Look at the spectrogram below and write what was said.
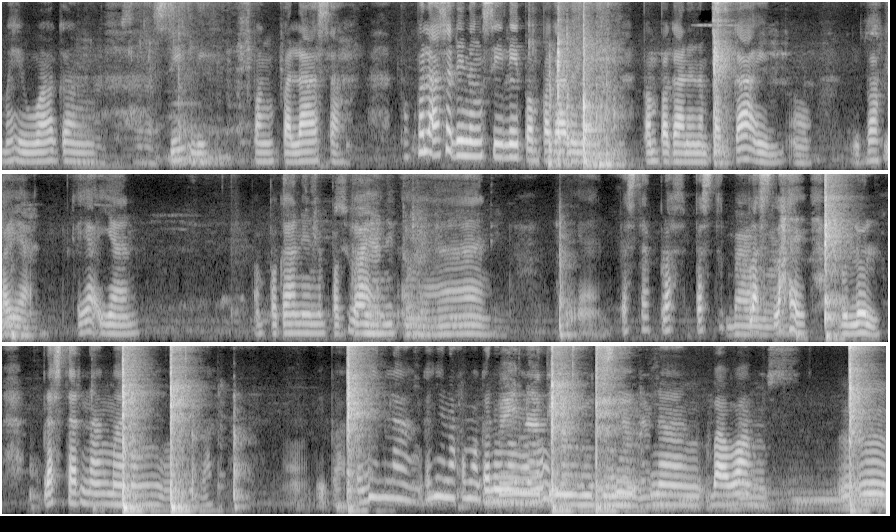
mahiwagang sili, pangpalasa. Pangpalasa din ng sili, pampagana ng, pampagana ng pagkain. O, di ba? Kaya, kaya yan. Pampagana ng So, pagkain. ayan ito. Ayan. Ayan. Plaster, plus, plus, plus, lay, bulol. Plaster ng manang nyo, di ba? O, di ba? Ganyan lang. Ganyan ako magano ng ano, si, ng, ano, ng bawang. Mm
